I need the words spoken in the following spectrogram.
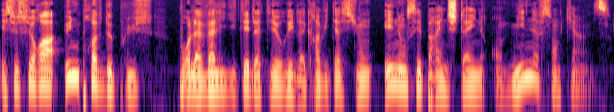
et ce sera une preuve de plus pour la validité de la théorie de la gravitation énoncée par Einstein en 1915.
